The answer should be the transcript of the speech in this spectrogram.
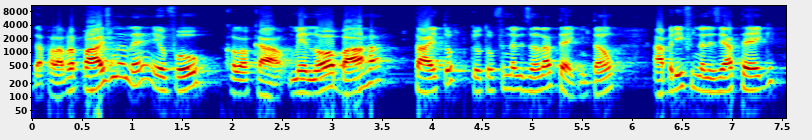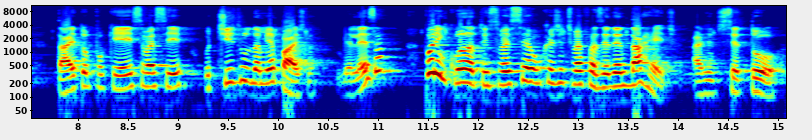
da palavra página, né? Eu vou colocar menor barra title, porque eu estou finalizando a tag. Então, abri e finalizei a tag title, porque esse vai ser o título da minha página, beleza? Por enquanto, isso vai ser o que a gente vai fazer dentro da rede. A gente setou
